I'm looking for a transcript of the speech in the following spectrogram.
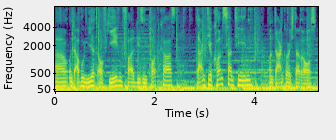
Äh, und abonniert auf jeden Fall diesen Podcast. Dank dir, Konstantin, und danke euch da draußen.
